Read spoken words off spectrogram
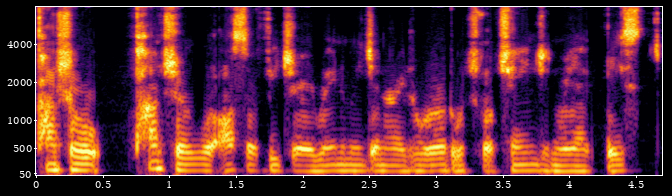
Poncho Poncho will also feature a randomly generated world which will change and react based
